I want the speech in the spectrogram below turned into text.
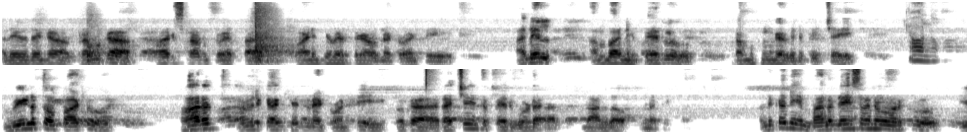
అదే విధంగా ప్రముఖ పారిశ్రామికవేత్త వాణిజ్యవేత్తగా ఉన్నటువంటి అనిల్ అంబానీ పేర్లు ప్రముఖంగా వినిపించాయి. వీళ్ళతో పాటు భారత్ అమెరికాకి చెందినటువంటి ఒక రచయిత పేరు కూడా దానిలో ఉన్నది. అందుకని మన దేశాన్ని వరకు ఈ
